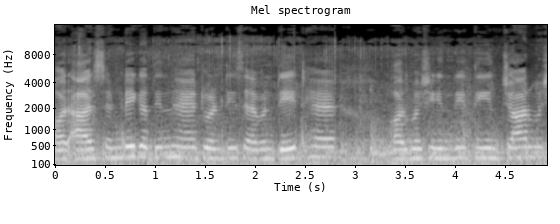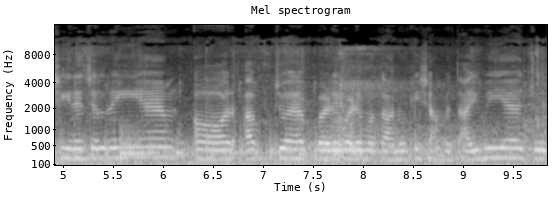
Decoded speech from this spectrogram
और आज संडे का दिन है, ट्वेंटी सेवन डेट है। और मशीनरी तीन चार मशीनें चल रही हैं और अब जो है बड़े बड़े मकानों की शामत आई हुई है, जो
